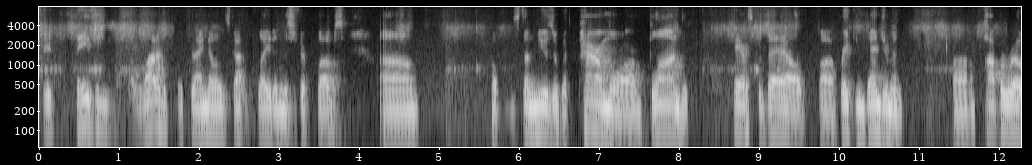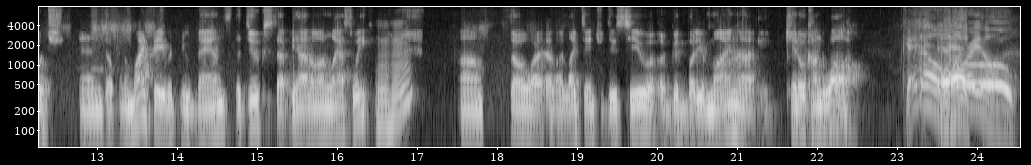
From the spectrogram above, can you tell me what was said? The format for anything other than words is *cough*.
It's amazing. A lot of it I know has gotten played in the strip clubs. Um, he's done music with Paramore, Blondie, Hair Veil, uh, Breaking Benjamin, uh, Papa Roach, and uh, one of my favorite new bands, the Dukes, that we had on last week. Mm-hmm. Um, so I, would like to introduce to you a, good buddy of mine, uh, Kato Khandwala. Kato, hey. how are you?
